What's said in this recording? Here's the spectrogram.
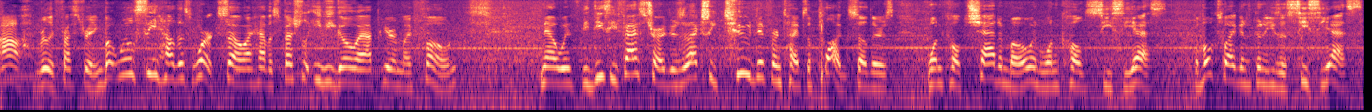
ah, really frustrating, but we'll see how this works. So I have a special EVgo app here on my phone. Now with the DC fast chargers, there's actually two different types of plugs. So there's one called CHAdeMO and one called CCS. The Volkswagen is going to use a CCS,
